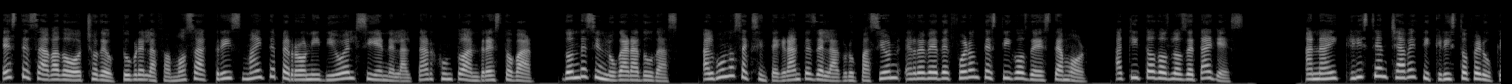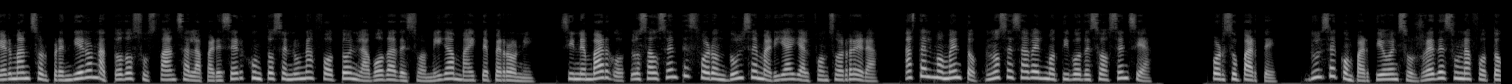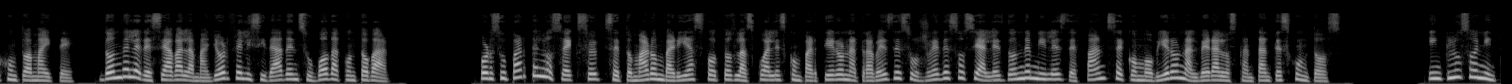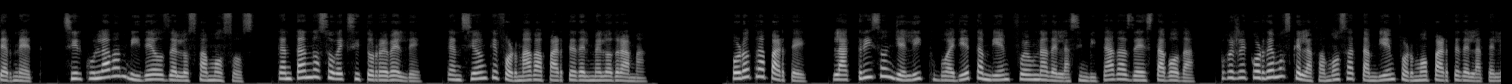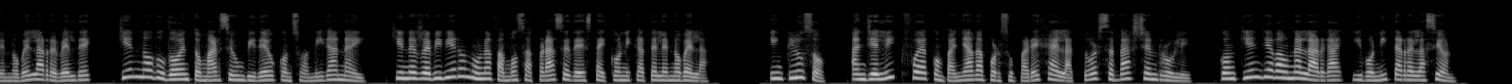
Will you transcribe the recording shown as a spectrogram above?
Este sábado 8 de octubre la famosa actriz Maite Perroni dio el sí en el altar junto a Andrés Tobar, donde sin lugar a dudas, algunos exintegrantes de la agrupación RBD fueron testigos de este amor. Aquí todos los detalles. Anaí, Cristian Chávez y Christopher Uckerman sorprendieron a todos sus fans al aparecer juntos en una foto en la boda de su amiga Maite Perroni. Sin embargo, los ausentes fueron Dulce María y Alfonso Herrera. Hasta el momento, no se sabe el motivo de su ausencia. Por su parte, Dulce compartió en sus redes una foto junto a Maite, donde le deseaba la mayor felicidad en su boda con Tobar. Por su parte, los excerpts se tomaron varias fotos las cuales compartieron a través de sus redes sociales donde miles de fans se conmovieron al ver a los cantantes juntos. Incluso en Internet, circulaban videos de los famosos, cantando su éxito rebelde, canción que formaba parte del melodrama. Por otra parte, la actriz Angelique Boyer también fue una de las invitadas de esta boda, pues recordemos que la famosa también formó parte de la telenovela Rebelde, quien no dudó en tomarse un video con su amiga Anaí, quienes revivieron una famosa frase de esta icónica telenovela. Incluso, Angelique fue acompañada por su pareja el actor Sebastian Rulli, con quien lleva una larga y bonita relación.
